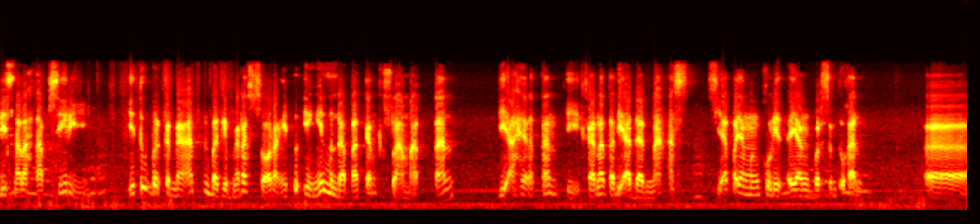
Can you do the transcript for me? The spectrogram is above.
disalah tafsiri, itu berkenaan bagaimana seseorang itu ingin mendapatkan keselamatan di akhirat nanti karena tadi ada nas siapa yang mengkulit yang bersentuhan eh,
